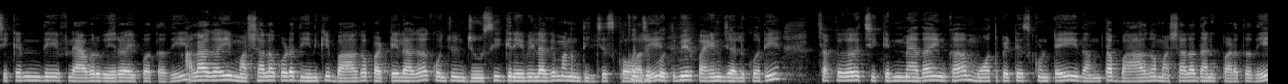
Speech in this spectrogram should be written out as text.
చికెన్ది ఫ్లేవర్ వేరే అయిపోతుంది. అలాగా ఈ మసాలా కూడా దీనికి బాగా పట్టేలాగా కొంచెం జ్యూసీ గ్రేవీ లాగే మనం దించేసుకోవాలి. కొత్తిమీర పైన జల్లుకొని చక్కగా చికెన్ మీద ఇంకా మూత పెట్టేసుకుంటే ఇదంతా బాగా మసాలా దానికి పడుతుంది.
